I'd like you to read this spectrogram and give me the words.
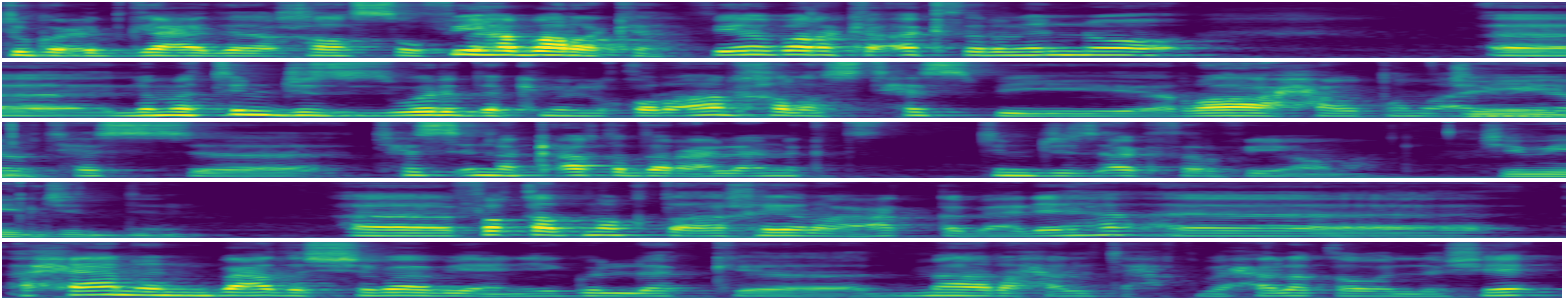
تقعد قاعدة خاصة وفيها بركة. فيها بركة أكثر لأنه آه، لما تنجز وردك من القرآن خلاص تحس براحة وطمأنينة. وتحس آه، تحس إنك أقدر على إنك تنجز أكثر في يومك. جميل جدا. فقط نقطة أخيرة أعقب عليها. أحيانا بعض الشباب يعني يقول لك آه، ما راح ألتحق بحلقة ولا شيء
